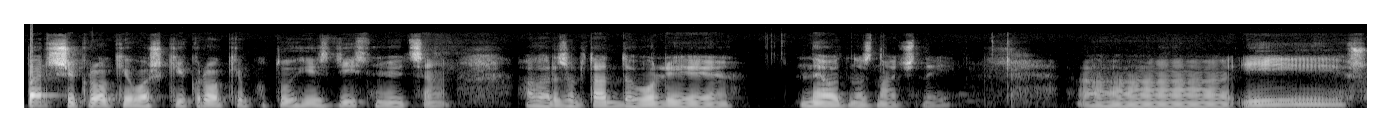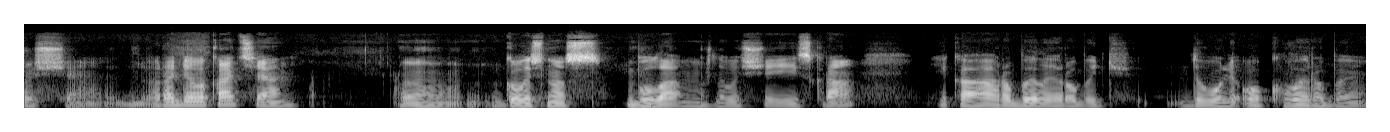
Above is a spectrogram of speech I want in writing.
перші кроки, важкі кроки, потуги здійснюються, але результат доволі неоднозначний. Е, І що ще? Радіолокація. Е, Колись у нас була, можливо, ще є іскра, яка робила і робить доволі ок вироби.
